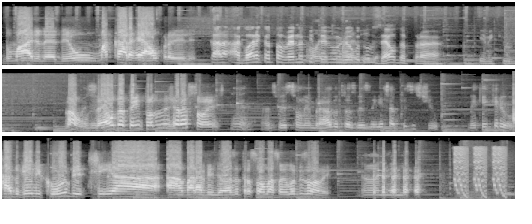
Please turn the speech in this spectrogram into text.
do Mario, né? Deu uma cara real pra ele. Cara, agora que eu tô vendo que Olha teve que um jogo do maravilha. Zelda pra GameCube. Não, Zelda tem todas as gerações. É, às vezes são lembrados, outras vezes ninguém sabe que existiu. Nem quem criou. A do GameCube tinha a, a maravilhosa transformação em lobisomem. Olha aí.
